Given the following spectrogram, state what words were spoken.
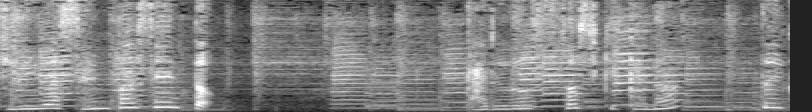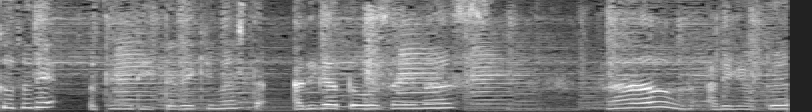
君は1000%。カルロス組織かな？ということで、お便りいただきました。ありがとうございます。わお、ありがとう。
